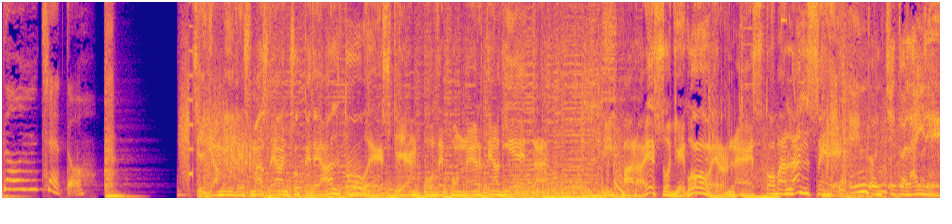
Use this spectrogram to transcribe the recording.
Don Cheto. Si ya mides más de ancho que de alto, es tiempo de ponerte a dieta. Y para eso llegó Ernesto Balance. En Don Cheto al aire.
